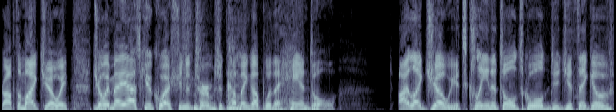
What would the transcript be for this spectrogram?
Drop the mic, Joey. Joey, may I ask you a question in terms of coming up with a handle? I like Joey. It's clean, it's old school. Did you think of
